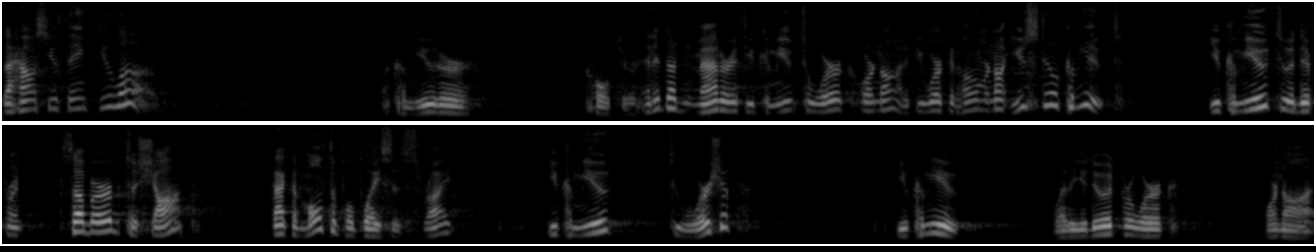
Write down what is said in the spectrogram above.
the house you think you love. A commuter culture. And it doesn't matter if you commute to work or not, if you work at home or not, you still commute. You commute to a different suburb to shop, back to multiple places, right? You commute to worship. You commute, whether you do it for work or not.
